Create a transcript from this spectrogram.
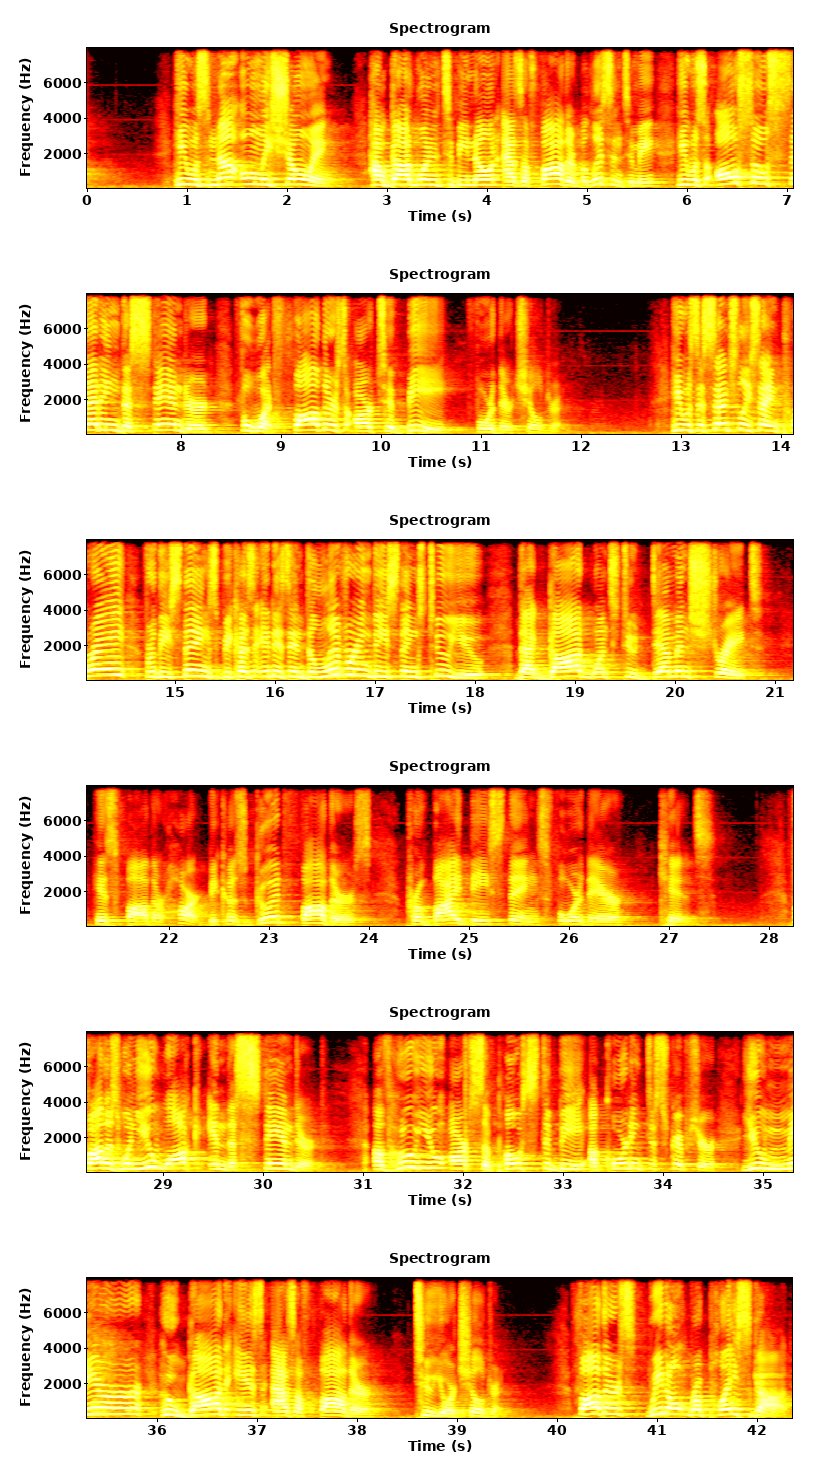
He was not only showing how God wanted to be known as a father, but listen to me, he was also setting the standard for what fathers are to be for their children. He was essentially saying, Pray for these things because it is in delivering these things to you that God wants to demonstrate his father heart because good fathers provide these things for their kids. Fathers, when you walk in the standard of who you are supposed to be according to Scripture, you mirror who God is as a father to your children. Fathers, we don't replace God,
